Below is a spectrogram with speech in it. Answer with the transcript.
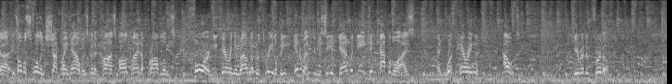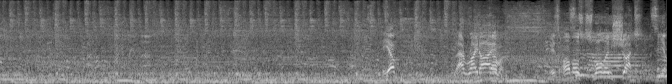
uh, it's almost swollen shut right now, is going to cause all kind of problems for Heath Herring in round number three. It'll be interesting to see if Gan McGee can capitalize and put Herring out here at Inferno. Yep. That right Come eye on. is almost swollen shut. Yep.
